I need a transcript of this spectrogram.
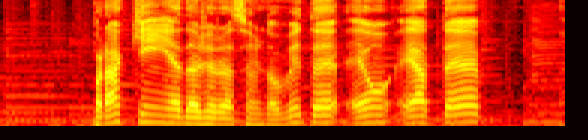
pra quem é da geração de 90, é, é, é até.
